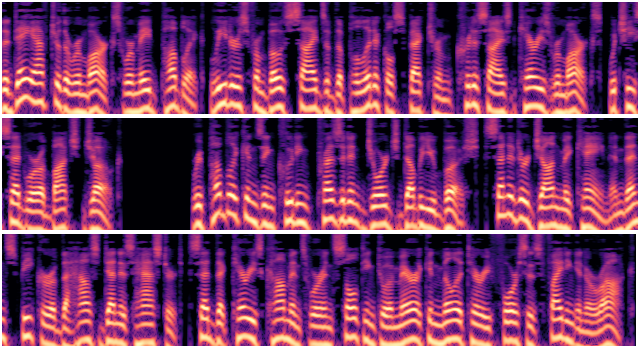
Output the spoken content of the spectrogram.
The day after the remarks were made public, leaders from both sides of the political spectrum criticized Kerry's remarks, which he said were a botched joke. Republicans including President George W. Bush, Senator John McCain and then Speaker of the House Dennis Hastert, said that Kerry's comments were insulting to American military forces fighting in Iraq.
